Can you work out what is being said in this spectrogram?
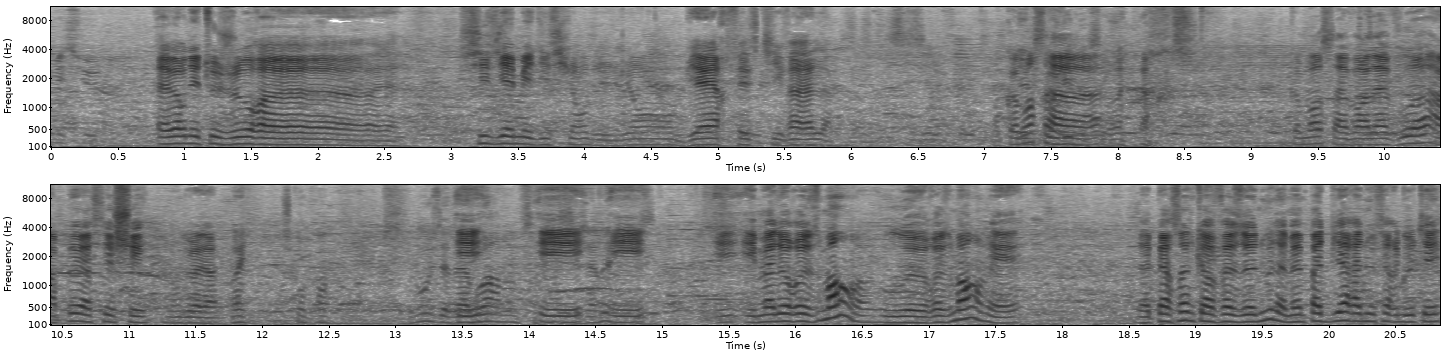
messieurs. Eh ben, on est toujours euh, sixième édition du Lyon Bière Festival. On commence Et à, on commence à avoir la voix un peu asséchée. Donc voilà. Oui, je comprends. Bon, vous avez à Et, donc et- et- et- et malheureusement, ou heureusement, mais la personne qui est en face de nous n'a même pas de bière à nous faire goûter.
